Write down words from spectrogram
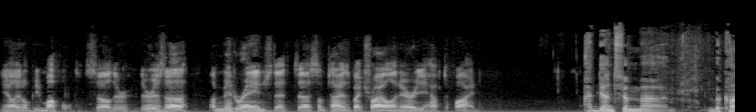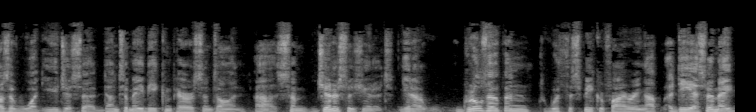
you know it'll be muffled. So there there is a a mid range that uh, sometimes by trial and error you have to find. I've done some uh, because of what you just said. Done some A/B comparisons on uh, some Genesis units. You know, grills open with the speaker firing up a DSM-8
